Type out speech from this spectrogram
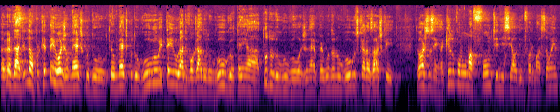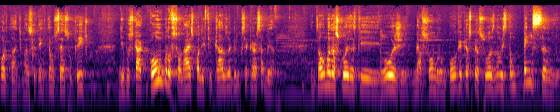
É verdade. Não, porque tem hoje o médico do, tem o médico do Google e tem o advogado do Google, tem a, tudo do Google hoje, né? Pergunta no Google, os caras acham que. Então, acho assim, aquilo como uma fonte inicial de informação é importante, mas você tem que ter um senso crítico de buscar com profissionais qualificados aquilo que você quer saber. Então, uma das coisas que hoje me assombra um pouco é que as pessoas não estão pensando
